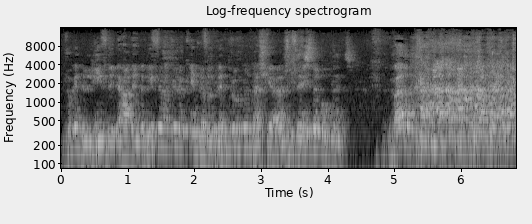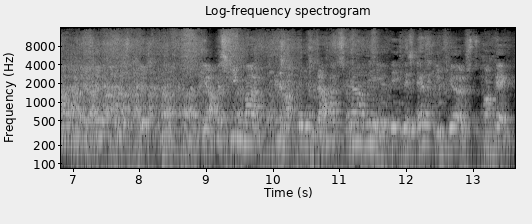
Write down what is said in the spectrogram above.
Dus ook in de liefde. Je gaat in de liefde natuurlijk geen dubbelblind doen, dat is juist. Liefde is dubbelblind. Wel, ja, misschien, maar, maar ook daar, ja nee, nee, het is eigenlijk niet juist. Maar kijk,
